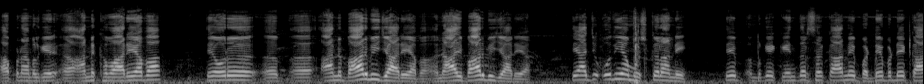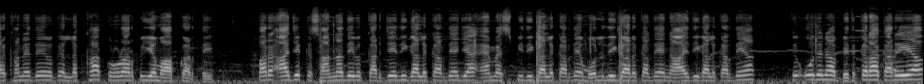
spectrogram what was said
ਆਪਣਾ ਮਤਲਬ ਕਿ ਅੰਨ ਖਵਾ ਰਿਹਾ ਵਾ ਤੇ ਔਰ ਅੰਨ ਬਾਹਰ ਵੀ ਜਾ ਰਿਹਾ ਵਾ, ਅਨਾਜ ਬਾਹਰ ਵੀ ਜਾ ਰਿਹਾ। ਤੇ ਅੱਜ ਉਹਦੀਆਂ ਮੁਸ਼ਕਲਾਂ ਨੇ ਤੇ ਮਤਲਬ ਕਿ ਕੇਂਦਰ ਸਰਕਾਰ ਨੇ ਵੱਡੇ ਵੱਡੇ ਕਾਰਖਾਨੇ ਦੇ ਲੱਖਾਂ ਕਰੋੜਾਂ ਰੁਪਈਆ ਮਾਫ ਕਰਤੇ। ਪਰ ਅੱਜ ਕਿਸਾਨਾਂ ਦੇ ਕਰਜ਼ੇ ਦੀ ਗੱਲ ਕਰਦੇ ਆ ਜਾਂ ਐਮਐਸਪੀ ਦੀ ਗੱਲ ਕਰਦੇ ਆ, ਮੁੱਲ ਦੀ ਗੱਲ ਕਰਦੇ ਆ, ਅਨਾਜ ਦੀ ਗੱਲ ਕਰਦੇ ਆ, ਤੇ ਉਹਦੇ ਨਾਲ ਵਿਤਕਰਾ ਕਰ ਰਹੇ ਆ।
